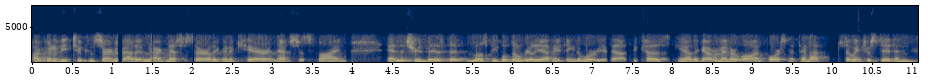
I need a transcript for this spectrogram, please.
aren't going to be too concerned about it and aren't necessarily going to care, and that's just fine. And the truth is that most people don't really have anything to worry about because you know the government or law enforcement they're not so interested in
